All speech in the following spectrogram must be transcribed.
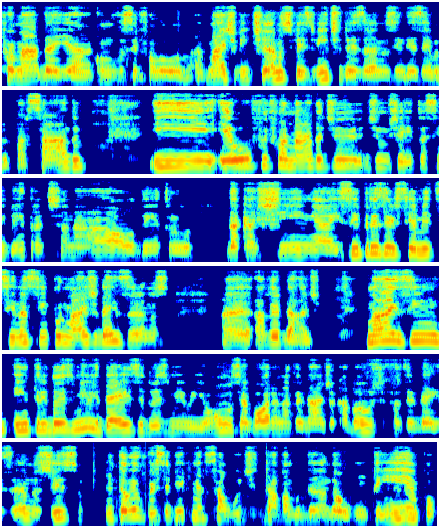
formada aí, há, como você falou, há mais de 20 anos, fez 22 anos em dezembro passado. E eu fui formada de, de um jeito, assim, bem tradicional, dentro da caixinha, e sempre exerci a medicina, assim, por mais de 10 anos, é, a verdade. Mas em, entre 2010 e 2011, agora, na verdade, acabamos de fazer 10 anos disso, então eu percebi que minha saúde estava mudando há algum tempo,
